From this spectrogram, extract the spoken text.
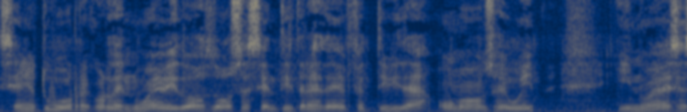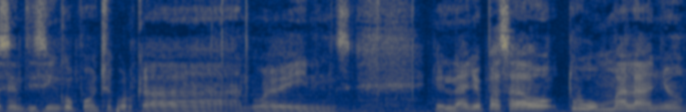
Ese año tuvo récord de 9 y 2, 2.63 de efectividad, 1.11 de whip y 9.65 ponches por cada 9 innings. El año pasado tuvo un mal año,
